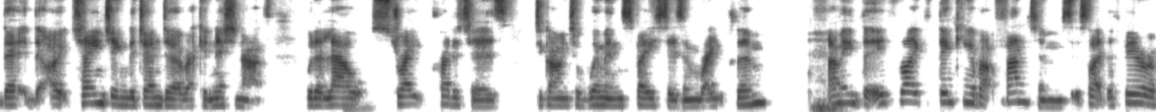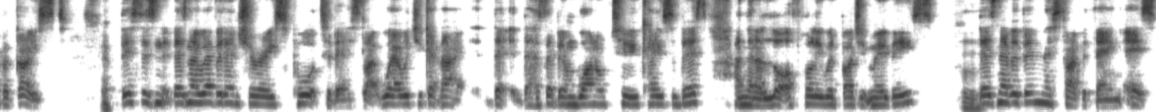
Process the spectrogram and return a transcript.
that, that uh, changing the Gender Recognition Act would allow straight predators to go into women's spaces and rape them. I mean, it's like thinking about phantoms. It's like the fear of a ghost. Yeah. This isn't. There's no evidentiary support to this. Like, where would you get that? Has there been one or two cases of this, and then a lot of Hollywood budget movies? Mm. There's never been this type of thing. It's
